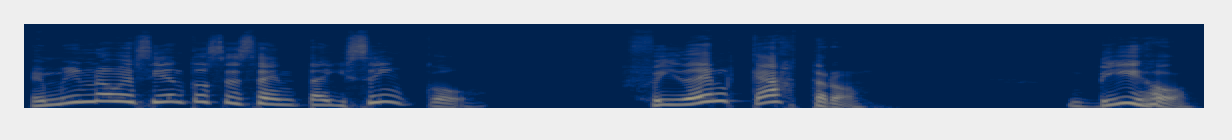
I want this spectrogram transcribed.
En 1965, Fidel Castro dijo,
